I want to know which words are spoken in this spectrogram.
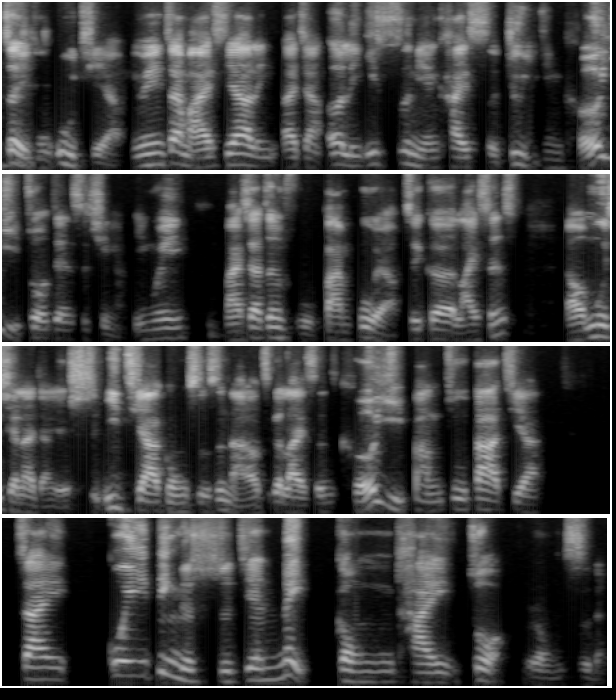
这已经误解了，因为在马来西亚零来讲，二零一四年开始就已经可以做这件事情了，因为马来西亚政府颁布了这个 license，然后目前来讲，有十一家公司是拿到这个 license，可以帮助大家在规定的时间内公开做融资的。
